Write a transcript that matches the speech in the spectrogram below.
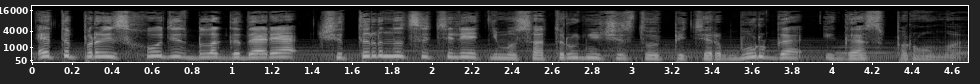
Это происходит благодаря 14-летнему сотрудничеству Петербурга и «Газпрома».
